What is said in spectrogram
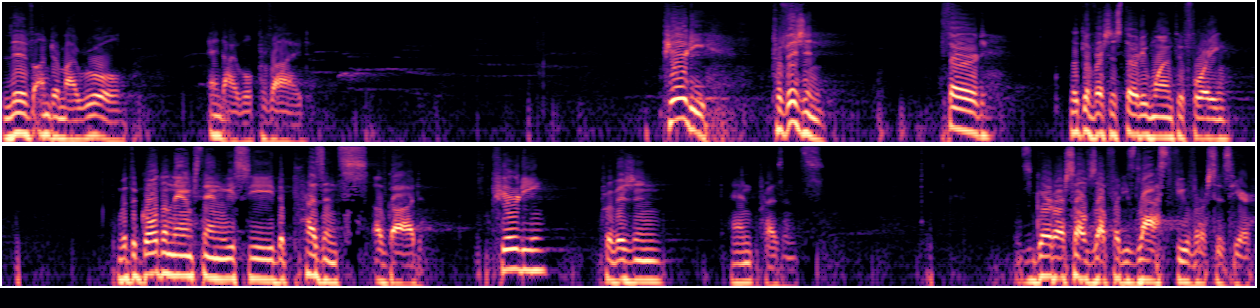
live under my rule, and I will provide. Purity, provision. Third, Look at verses 31 through 40. With the golden lampstand, we see the presence of God purity, provision, and presence. Let's gird ourselves up for these last few verses here.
